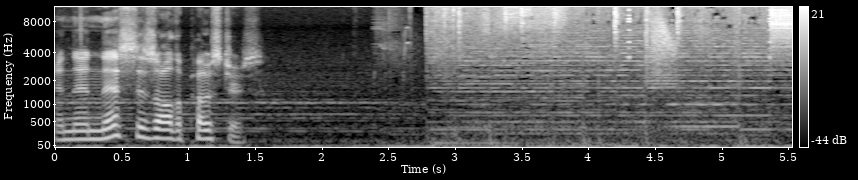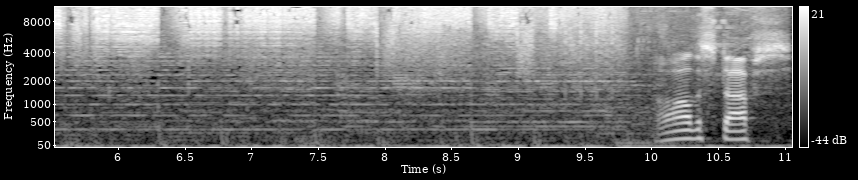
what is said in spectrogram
And then this is all the posters. All the stuffs.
